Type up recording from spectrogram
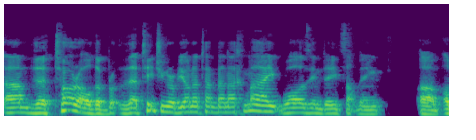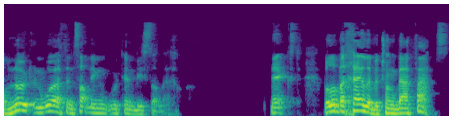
um, the Torah, or the the teaching of Yonatan ben Achmai was indeed something um, of note and worth, and something we can be somech. Next, we're talking about fats.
